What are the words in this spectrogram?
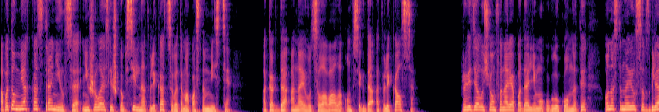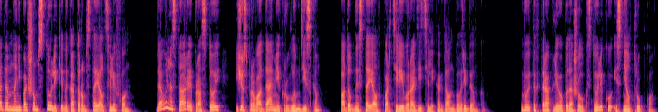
а потом мягко отстранился, не желая слишком сильно отвлекаться в этом опасном месте – а когда она его целовала, он всегда отвлекался. Проведя лучом фонаря по дальнему углу комнаты, он остановился взглядом на небольшом столике, на котором стоял телефон. Довольно старый и простой, еще с проводами и круглым диском. Подобный стоял в квартире его родителей, когда он был ребенком. Войтых торопливо подошел к столику и снял трубку.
